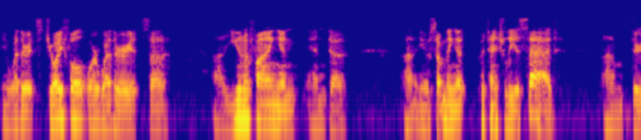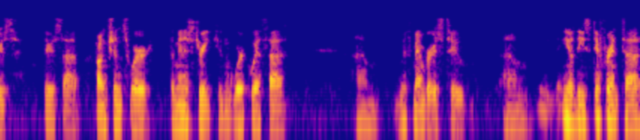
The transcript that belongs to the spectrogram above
you know, whether it's joyful or whether it's, uh, uh, unifying and, and, uh, uh, you know, something that potentially is sad, um, there's there's uh, functions where the ministry can work with uh, um, with members to um, you know these different uh,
